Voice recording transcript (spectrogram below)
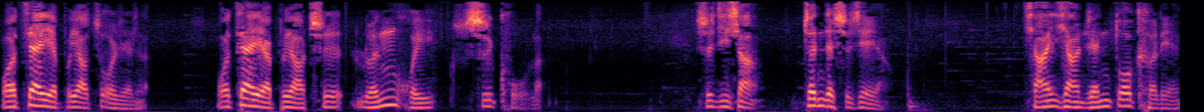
我再也不要做人了，我再也不要吃轮回吃苦了。实际上，真的是这样。想一想，人多可怜，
